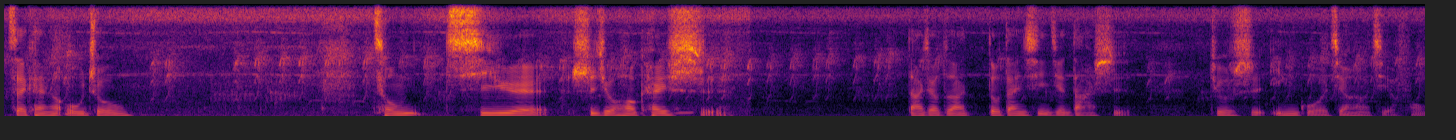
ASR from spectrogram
再看看欧洲，从七月十九号开始，大家都都担心一件大事，就是英国将要解封。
